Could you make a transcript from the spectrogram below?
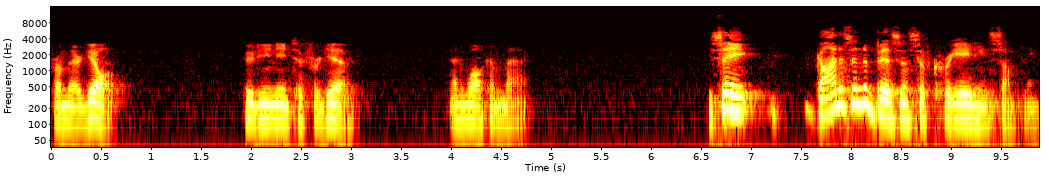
from their guilt? Who do you need to forgive and welcome back? You see, God is in the business of creating something.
